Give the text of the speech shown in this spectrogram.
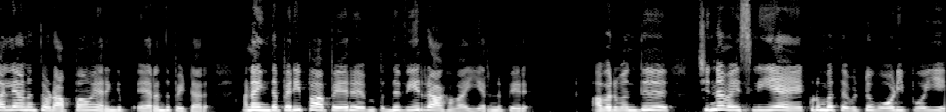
கல்யாணத்தோட அப்பாவும் இறங்கி இறந்து போயிட்டாரு. ஆனால் இந்த பெரியப்பா பேர் வந்து வீரராகவ ஐயர்னு பேர். அவர் வந்து சின்ன வயசுலேயே குடும்பத்தை விட்டு ஓடி போய்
